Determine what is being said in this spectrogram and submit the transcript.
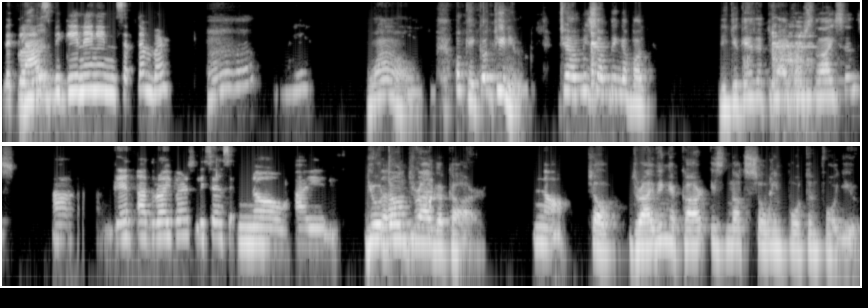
the class went- beginning in September. Uh-huh. Wow. Okay, continue. Tell me something about, did you get a driver's license? Uh, get a driver's license? No, I You don't Don't drive a car. no. So driving a car is not so important for you.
